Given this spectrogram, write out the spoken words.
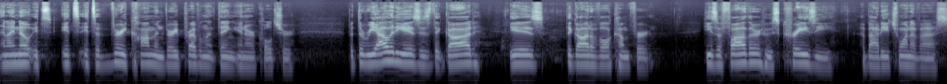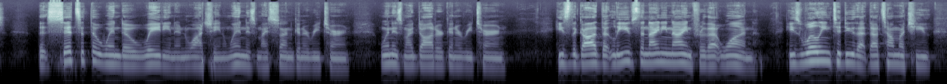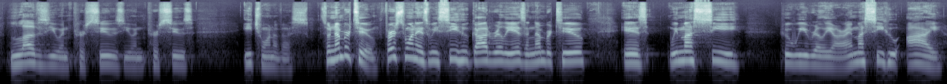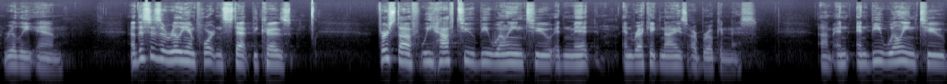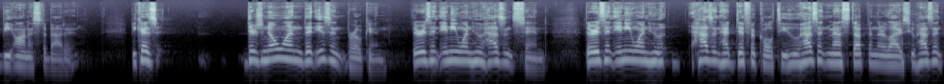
And I know it's, it's, it's a very common, very prevalent thing in our culture. But the reality is, is that God is the God of all comfort. He's a father who's crazy about each one of us, that sits at the window waiting and watching when is my son going to return? When is my daughter going to return? He's the God that leaves the 99 for that one He's willing to do that. That's how much He loves you and pursues you and pursues each one of us. So, number two, first one is we see who God really is. And number two is we must see who we really are. I must see who I really am. Now, this is a really important step because, first off, we have to be willing to admit and recognize our brokenness um, and, and be willing to be honest about it. Because there's no one that isn't broken. There isn't anyone who hasn't sinned. There isn't anyone who hasn't had difficulty, who hasn't messed up in their lives, who hasn't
